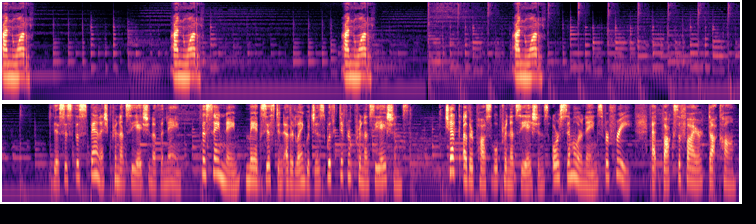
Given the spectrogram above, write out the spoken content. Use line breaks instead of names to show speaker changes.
anuar anuar anuar anuar
This is the Spanish pronunciation of the name. The same name may exist in other languages with different pronunciations. Check other possible pronunciations or similar names for free at voxifier.com.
